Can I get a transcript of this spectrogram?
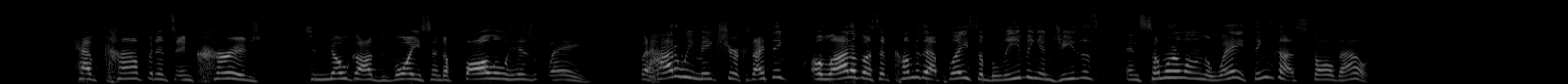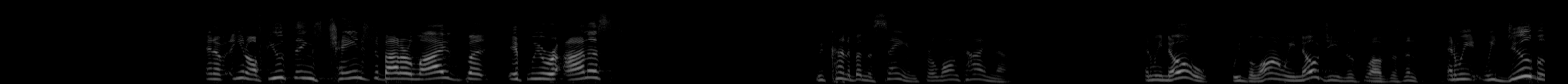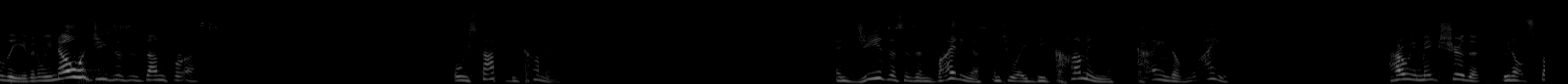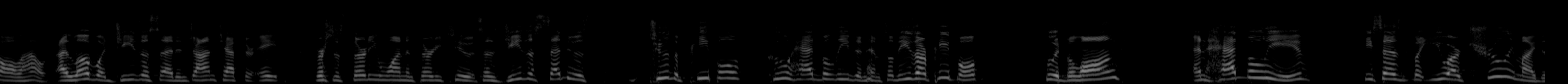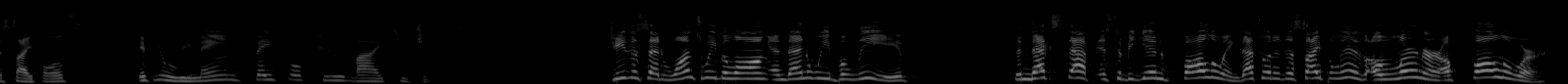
have confidence and courage to know God's voice and to follow His way. But how do we make sure? Because I think a lot of us have come to that place of believing in Jesus, and somewhere along the way, things got stalled out. And, you know, a few things changed about our lives, but if we were honest, we've kind of been the same for a long time now. And we know we belong. We know Jesus loves us. And, and we, we do believe and we know what Jesus has done for us. But we stopped becoming. And Jesus is inviting us into a becoming kind of life. So, how do we make sure that we don't stall out? I love what Jesus said in John chapter 8, verses 31 and 32. It says, Jesus said to, his, to the people who had believed in him. So, these are people who had belonged and had believed. He says, But you are truly my disciples if you remain faithful to my teachings. Jesus said, once we belong and then we believe, the next step is to begin following. That's what a disciple is a learner, a follower.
